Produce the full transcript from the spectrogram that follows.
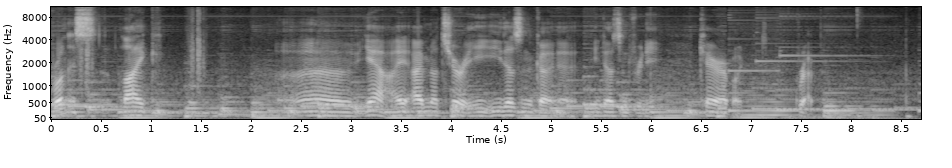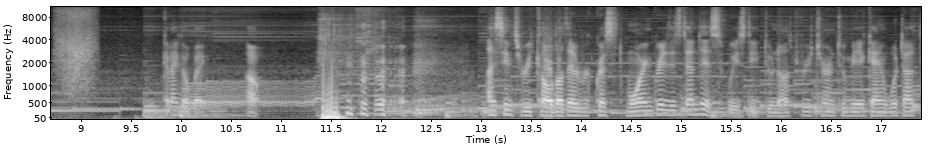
Ron is like, uh, yeah, I, I'm not sure. He, he doesn't uh, he doesn't really care about crap. Can I go back? Oh. I seem to recall that I requested more ingredients than this. Weasley, do not return to me again without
